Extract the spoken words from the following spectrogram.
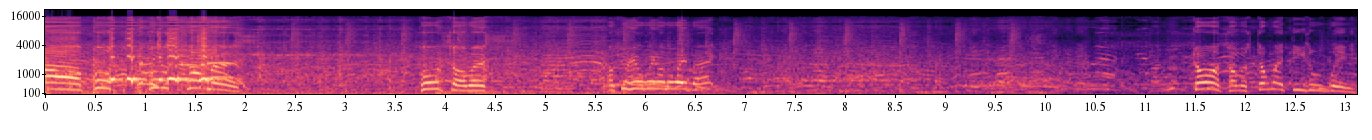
Oh, poor, poor Thomas. Poor Thomas. I'm sure he'll win on the way back. Come on, Thomas, don't let Diesel win.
